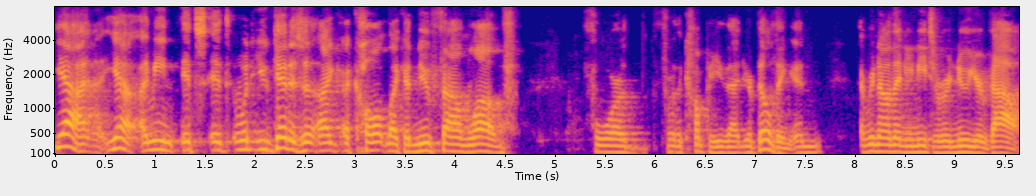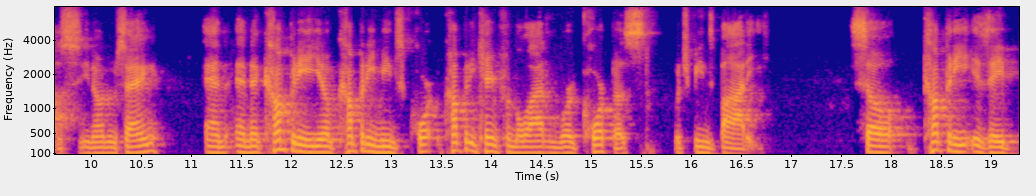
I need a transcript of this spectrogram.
Yeah, yeah. I mean, it's it. What you get is a, I, I call it like a newfound love for for the company that you're building, and every now and then you need to renew your vows. You know what I'm saying? and and a company you know company means cor- company came from the latin word corpus which means body so company is a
